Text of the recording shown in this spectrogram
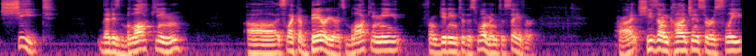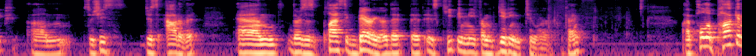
sheet that is blocking, uh, it's like a barrier. It's blocking me from getting to this woman to save her. All right, she's unconscious or asleep, um, so she's just out of it. And there's this plastic barrier that, that is keeping me from getting to her, okay? I pull a pocket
